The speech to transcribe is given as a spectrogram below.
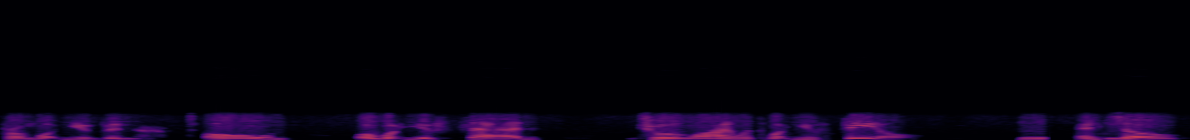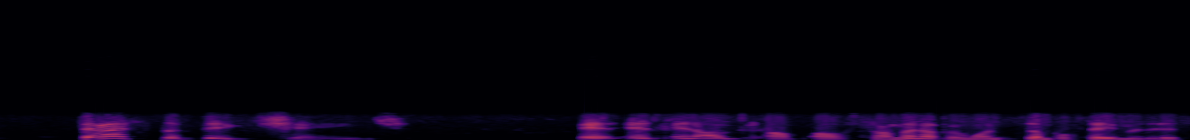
from what you've been told or what you've said to align with what you feel. And Mhm. so that's the big change. And and, and I'll, I'll I'll sum it up in one simple statement. It's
